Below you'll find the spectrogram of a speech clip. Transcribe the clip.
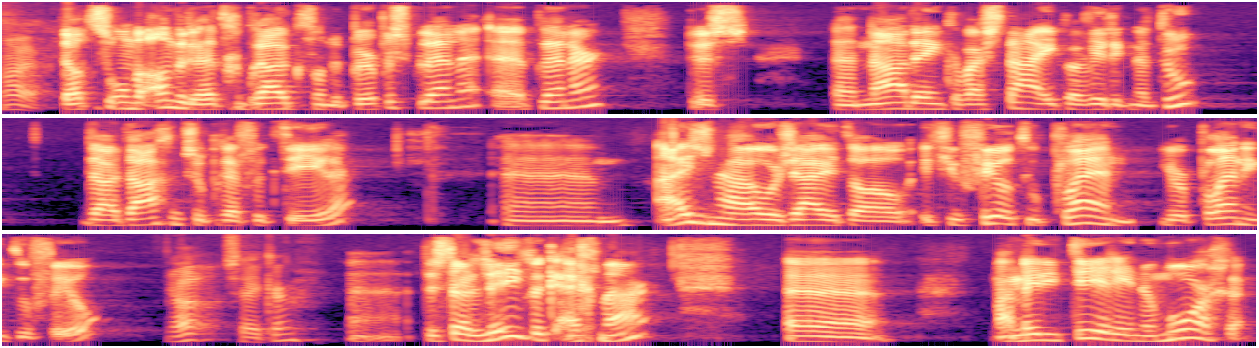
oh ja. Dat is onder andere het gebruiken van de Purpose Planner. Uh, planner. Dus uh, nadenken, waar sta ik, waar wil ik naartoe? Daar dagelijks op reflecteren. Eisenhower zei het al, if you fail to plan, you're planning to fail. Ja, zeker. dus daar leef ik echt naar. maar mediteren in de morgen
